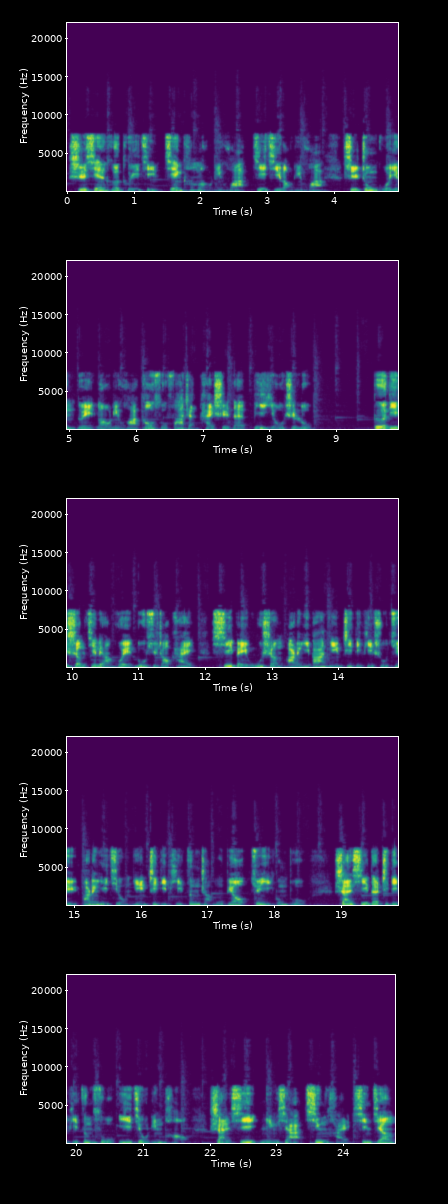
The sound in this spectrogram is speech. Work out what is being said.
实现和推进健康老龄化、积极老龄化，是中国应对老龄化高速发展态势的必由之路。各地省级两会陆续召开，西北五省2018年 GDP 数据、2019年 GDP 增长目标均已公布。陕西的 GDP 增速依旧领跑，陕西、宁夏、青海、新疆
